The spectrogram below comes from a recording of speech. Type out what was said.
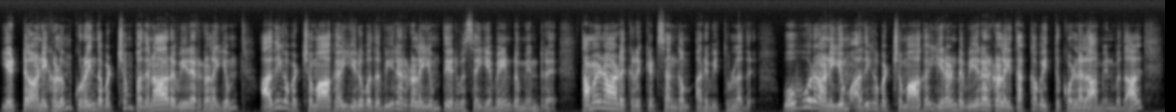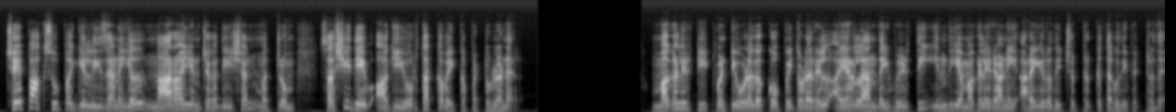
எட்டு அணிகளும் குறைந்தபட்ச குறைந்தபட்சம் பதினாறு வீரர்களையும் அதிகபட்சமாக இருபது வீரர்களையும் தேர்வு செய்ய வேண்டும் என்று தமிழ்நாடு கிரிக்கெட் சங்கம் அறிவித்துள்ளது. ஒவ்வொரு அணியும் அதிகபட்சமாக இரண்டு வீரர்களை தக்கவைத்துக் கொள்ளலாம் என்பதால் சேப்பாக் சூப்பர் கில்லிஸ் அணியில் நாராயண் ஜெகதீஷன் மற்றும் சசிதேவ் ஆகியோர் தக்க வைக்கப்பட்டுள்ளனர். மகளிர் டி டுவெண்டி உலகக்கோப்பை தொடரில் அயர்லாந்தை வீழ்த்தி இந்திய மகளிர் அணி அரையிறுதிச் சுற்றுக்கு தகுதி பெற்றது.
